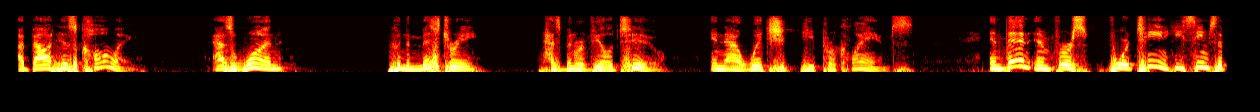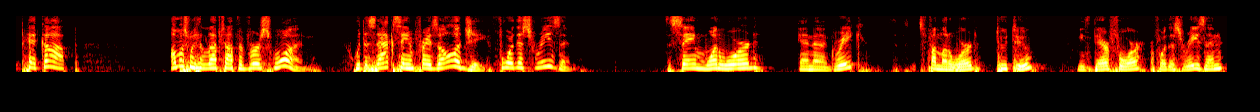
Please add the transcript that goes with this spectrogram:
about his calling as one whom the mystery has been revealed to, and now which he proclaims. And then in verse 14, he seems to pick up almost where he left off in verse 1 with the exact same phraseology for this reason. It's the same one word in uh, Greek. It's a fun little word, toutou. It means therefore or for this reason.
